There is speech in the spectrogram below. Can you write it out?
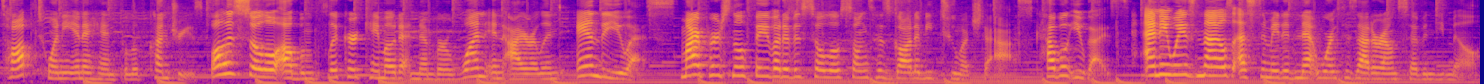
top 20 in a handful of countries, while his solo album Flicker came out at number 1 in Ireland and the US. My personal favorite of his solo songs has gotta be Too Much to Ask. How about you guys? Anyways, Niall's estimated net worth is at around 70 mil.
